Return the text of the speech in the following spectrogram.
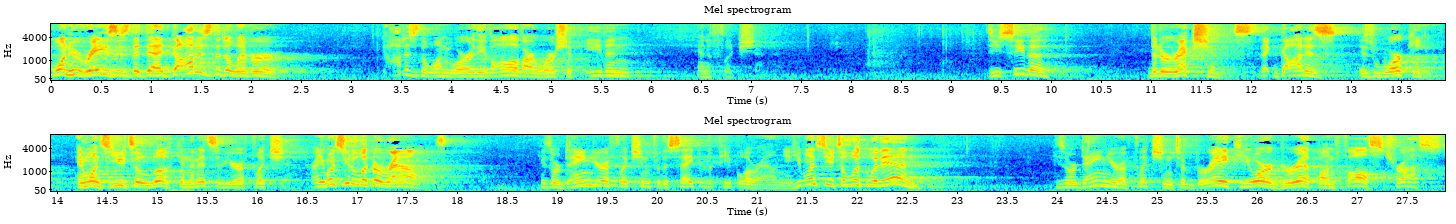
one who raises the dead, God is the deliverer. God is the one worthy of all of our worship, even in affliction. Do you see the, the directions that God is, is working and wants you to look in the midst of your affliction? Right? He wants you to look around. He's ordained your affliction for the sake of the people around you. He wants you to look within. He's ordained your affliction to break your grip on false trust.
